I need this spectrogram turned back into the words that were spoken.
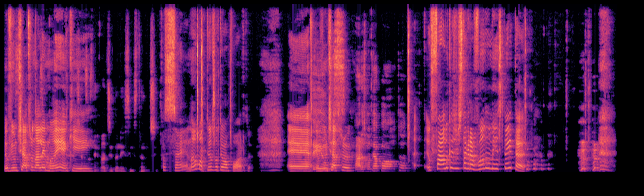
Eu vi um teatro na Alemanha que. sendo invadida nesse instante. Pois é. Não, Matheus bateu a porta. É, eu vi um teatro. Para de bater a porta. Eu falo que a gente tá gravando, não me respeita.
